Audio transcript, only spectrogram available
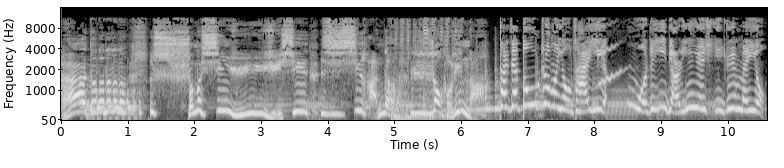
哎，等等等等等，什么新语雨欣心寒的绕口令呢？大家都这么有才艺，我这一点音乐细菌没有，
